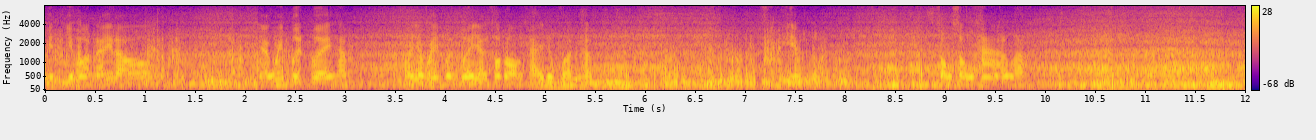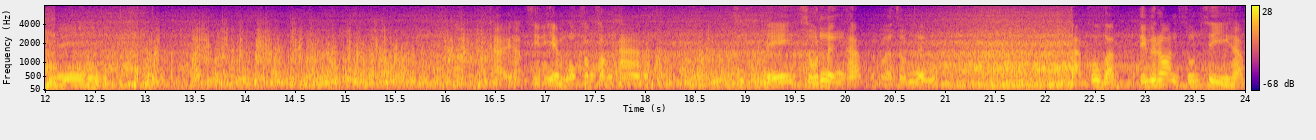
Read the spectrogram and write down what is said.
เป็นยี่ห้อไหนเรายังไม่เปิดเผยครับเรายังไม่เปิดเผยยังทดลองใช้ดูก่อนครับ CDM สองสองห้าหรือเปล่านี่ใช่ครับ CDM 6225นะ นี่01ครับเบอร์01ตัดคู่กับ d i v i r o n 04ครับ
